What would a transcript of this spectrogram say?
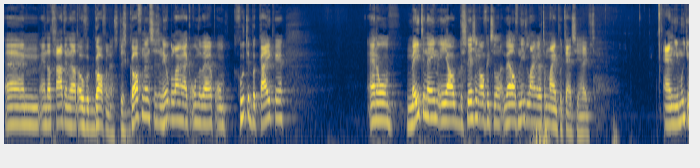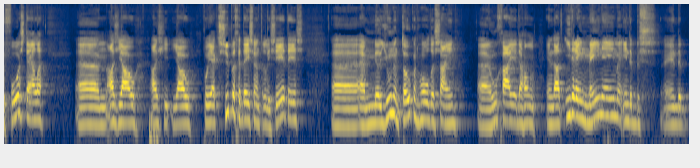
Ehm, en dat gaat inderdaad over governance. Dus governance is een heel belangrijk onderwerp om goed te bekijken en om mee te nemen in jouw beslissing of iets wel of niet langere termijn potentie heeft. En je moet je voorstellen, um, als, jouw, als jouw project super gedecentraliseerd is, uh, er miljoenen tokenholders zijn, uh, hoe ga je dan inderdaad iedereen meenemen in de, in, de,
